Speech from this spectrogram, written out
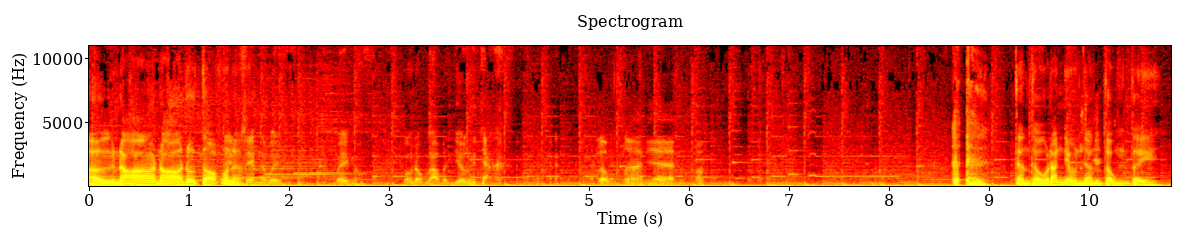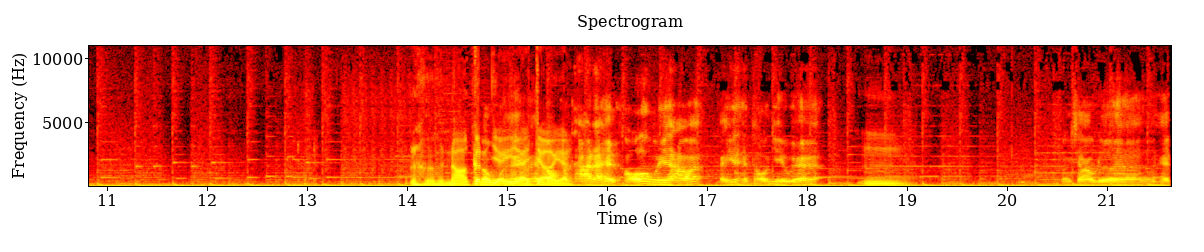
ừ nó nó đua tốt rồi nè còn độc lập bình dương nó chặt lục nó nha. Tranh thủ đánh cho mình tranh tùng tí. Nó kinh Tùng hệ- vậy? trời ạ. Thả ra hệ thổ không hay sao á. Thấy hệ thổ nhiều ghê á. ừ. Lần sau đưa hệ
